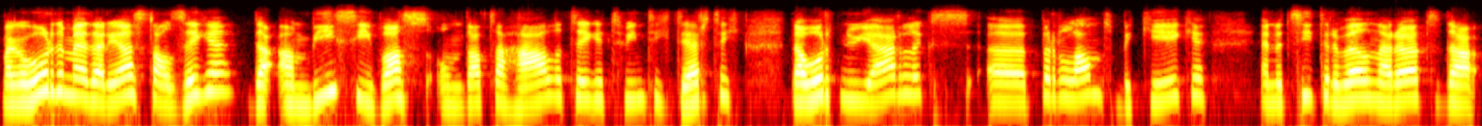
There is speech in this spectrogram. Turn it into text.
Maar je hoorde mij daar juist al zeggen, de ambitie was om dat te halen tegen 2030. Dat wordt nu jaarlijks uh, per land bekeken. En het ziet er wel naar uit dat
